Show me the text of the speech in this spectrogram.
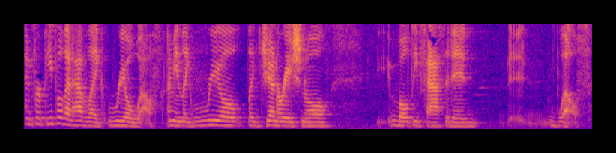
And for people that have like real wealth, I mean, like real, like generational, multifaceted uh, wealth,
